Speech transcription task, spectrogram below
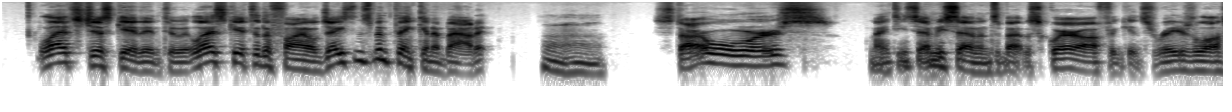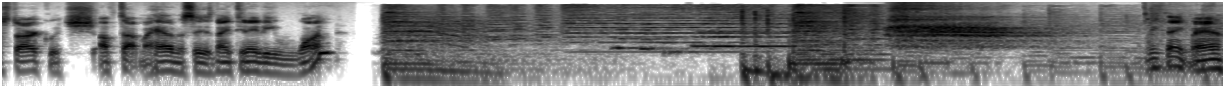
let's just get into it. Let's get to the final. Jason's been thinking about it. Mm-hmm. Star Wars 1977 is about to square off against Raiders of Lost Ark, which off top of my head, I'm to say is 1981. what do you think, man?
